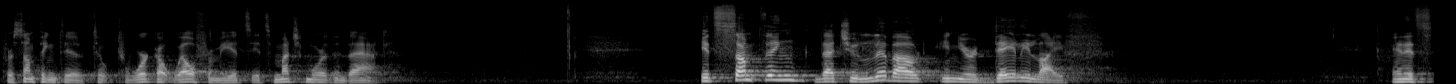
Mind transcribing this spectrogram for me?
for something to, to, to work out well for me. It's, it's much more than that. It's something that you live out in your daily life and it's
